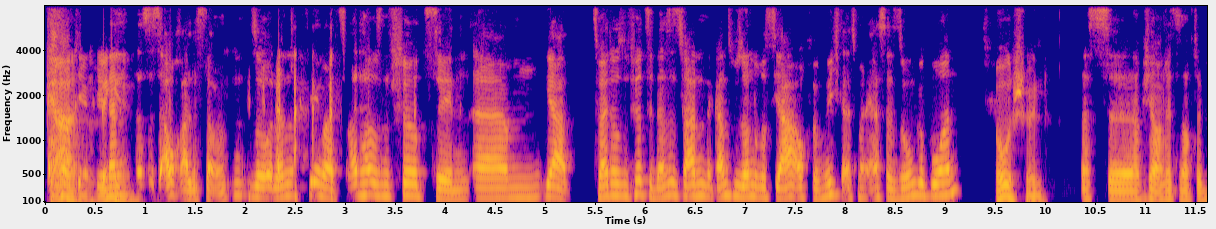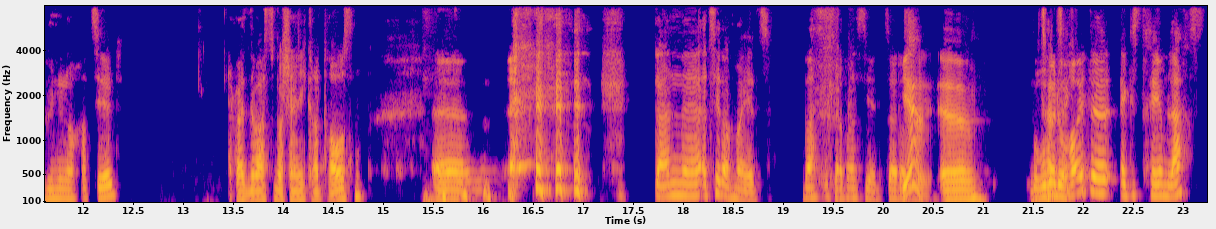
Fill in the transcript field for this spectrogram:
klar. Okay, okay, dann, das ist auch alles da unten. So, dann das Thema 2014. Ähm, ja, 2014, das ist, war ein ganz besonderes Jahr auch für mich. Da ist mein erster Sohn geboren. Oh, schön. Das äh, habe ich ja auch letztens auf der Bühne noch erzählt. Ich weiß, da warst du wahrscheinlich gerade draußen. ähm, dann äh, erzähl doch mal jetzt, was ist da passiert? Ja, äh, Worüber du heute extrem lachst,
